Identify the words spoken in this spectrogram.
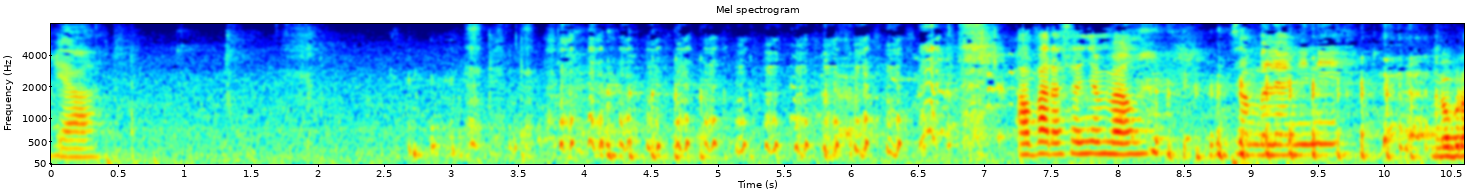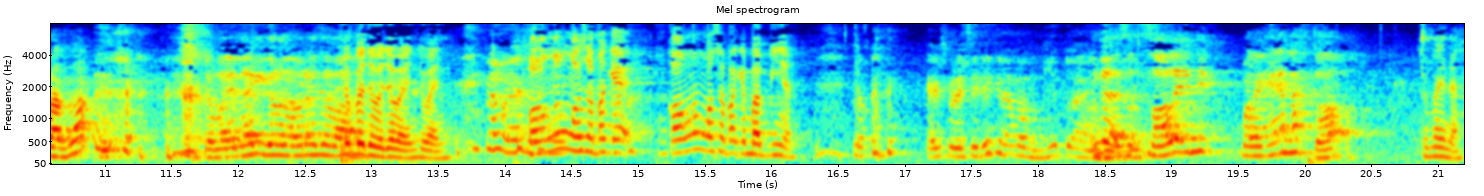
Ya. Apa rasanya bang? Sambal yang ini. Nggak berasa? Cobain lagi kalau nggak berasa bang. Coba coba cobain cobain. Kalau nggak nggak usah pakai, kalau nggak nggak usah pakai babinya. Ekspresi dia kenapa begitu anjing? Enggak, so- soalnya ini paling enak, Cok. Cobain dah.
